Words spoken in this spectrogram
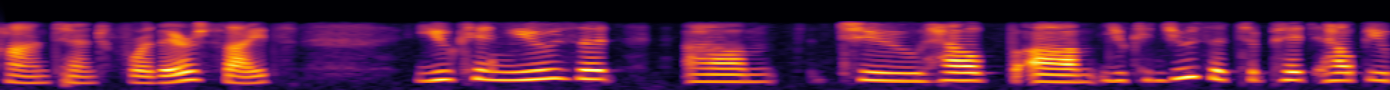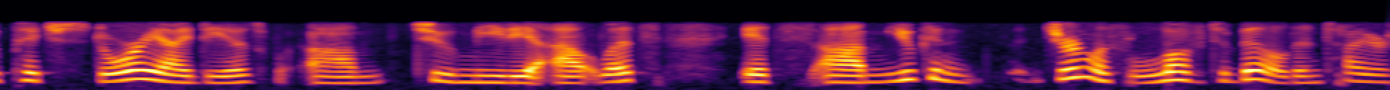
content for their sites. You can use it um, to help. Um, you can use it to pitch, help you pitch story ideas um, to media outlets. It's um, you can journalists love to build entire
